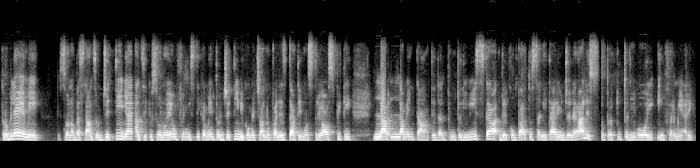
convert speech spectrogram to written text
problemi che sono abbastanza oggettivi, anzi che sono eufemisticamente oggettivi, come ci hanno palesato i nostri ospiti, la, lamentate dal punto di vista del comparto sanitario in generale e soprattutto di voi infermieri?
